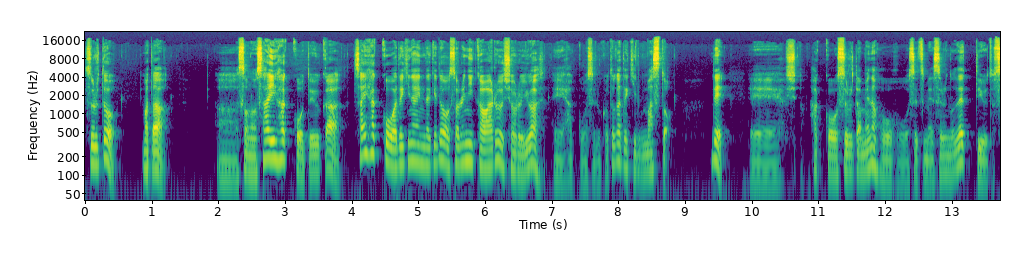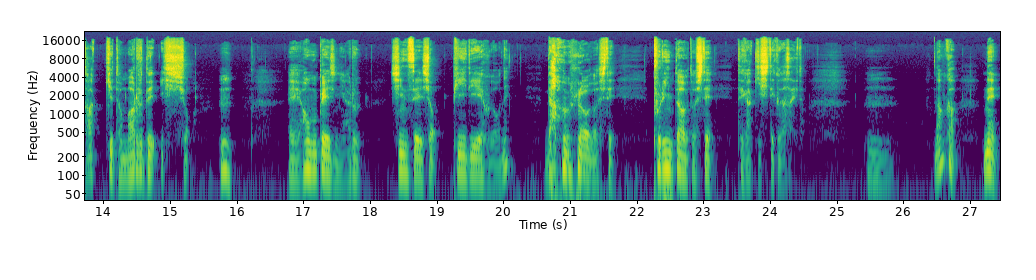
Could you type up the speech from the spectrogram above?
すると、また、あその再発行というか、再発行はできないんだけど、それに代わる書類は、えー発行することができますと。で、えー発行するための方法を説明するのでっていうと、さっきとまるで一緒。うん。えーホームページにある申請書、PDF をね、ダウンロードして、プリントアウトして、手書きしてくださいと。うん。なんか、ね、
